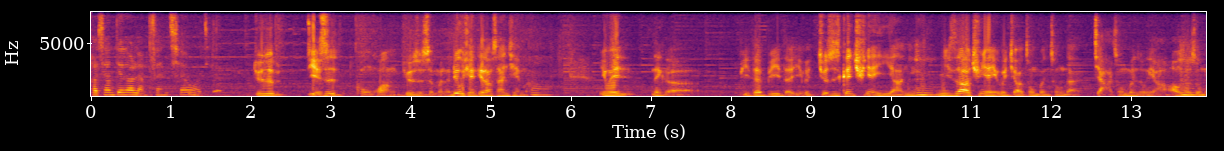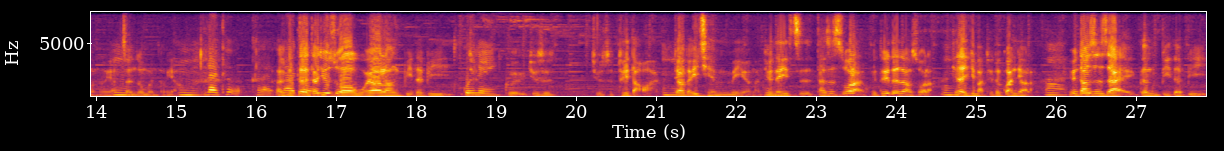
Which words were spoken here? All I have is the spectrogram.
好像跌到两三千，我记得，就是也是恐慌，就是什么呢？六千跌到三千嘛，嗯。因为那个比特币的一个就是跟去年一样，你、嗯。你知道去年有个叫中本聪的假中本聪也好，澳洲中本聪也好，嗯。真中本聪也好，嗯，赖特克莱赖对，他就说我要让比特币归零，归就是就是推倒啊，嗯。掉到一千美元嘛，就那一次他是说了，会推特上说了，嗯。现在已经把推特关掉了，嗯。因为当时在跟比特币、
